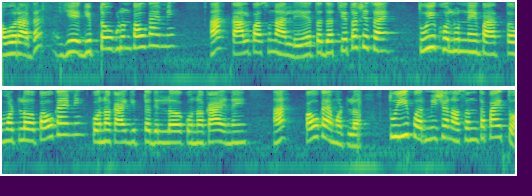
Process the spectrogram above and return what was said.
अहो राधा हे गिफ्ट उघडून पाहू काय मी? हा कालपासून आले तर जच्चे तसेच आहे. तूही खोलून नाही पाहत तर म्हटलं पाहू काय मी? कोणं काय गिफ्ट दिलं कोणं काय नाही. हा पाहू काय म्हटलं? तूही परमिशन असन तर पाहतो.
